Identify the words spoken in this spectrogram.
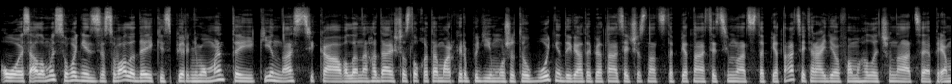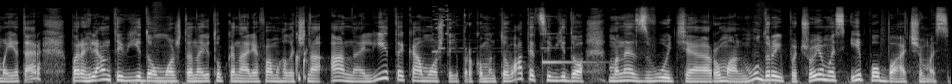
Ось, але ми сьогодні з'ясували деякі спірні моменти, які нас цікавили. Нагадаю, що слухати маркер подій можете у будні 9.15, 16.15, 17.15. Радіо ФМ Галичина це прямий етер. Переглянути відео можете на Ютуб каналі ФМ Галичина Аналітика. Можете і прокоментувати це відео. Мене звуть е, Роман Мудрий. Почуємось і побачимось.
